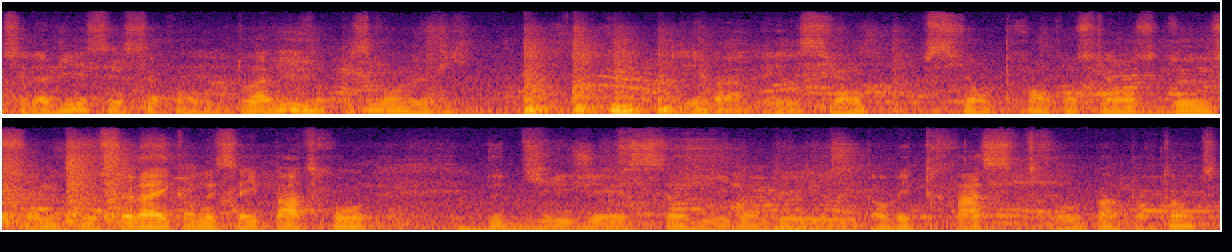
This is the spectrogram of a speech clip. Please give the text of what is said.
C'est la vie et c'est ce qu'on doit vivre puisqu'on le vit. Et voilà. Et si on, si on prend conscience de, de cela et qu'on n'essaye pas trop de diriger sa vie dans des, dans des traces trop importantes,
